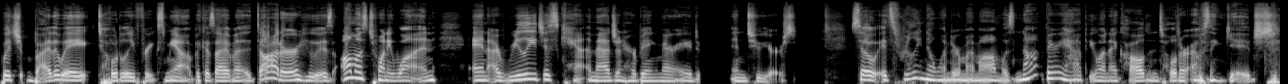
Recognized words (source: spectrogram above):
which, by the way, totally freaks me out because I have a daughter who is almost 21, and I really just can't imagine her being married in two years. So it's really no wonder my mom was not very happy when I called and told her I was engaged.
